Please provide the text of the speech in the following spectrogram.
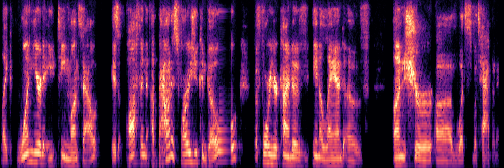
like one year to 18 months out is often about as far as you can go before you're kind of in a land of unsure of what's what's happening.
